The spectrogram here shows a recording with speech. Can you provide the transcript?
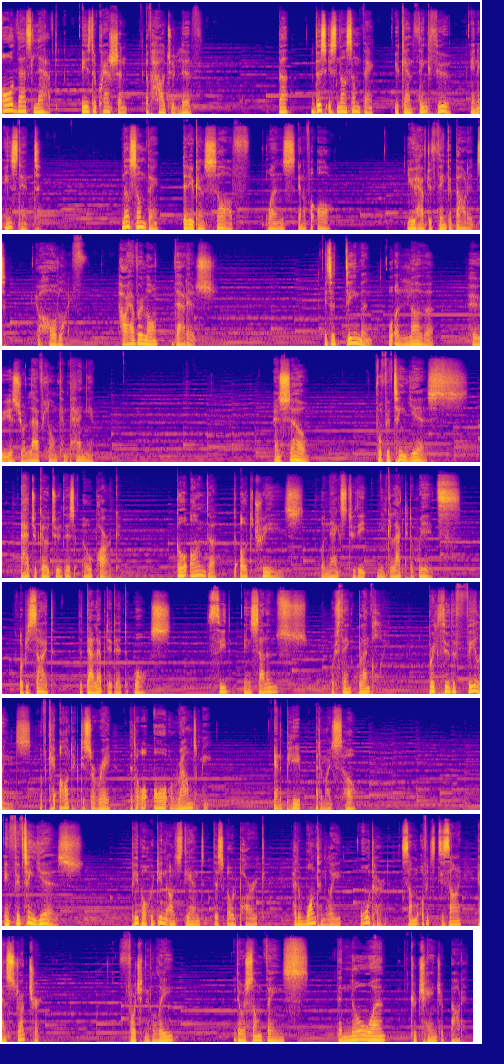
All that's left is the question of how to live. But this is not something you can think through in an instant. Not something that you can solve once and for all. You have to think about it your whole life, however long that is. It's a demon or a lover who is your lifelong companion. And so, for 15 years, I had to go to this old park, go under the old trees, or next to the neglected weeds, or beside the dilapidated walls, sit in silence or think blankly, break through the feelings of chaotic disarray that are all around me, and peep at my soul. In 15 years, people who didn't understand this old park had wantonly altered some of its design and structure. Fortunately, there were some things that no one could change about it.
